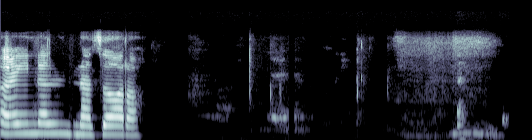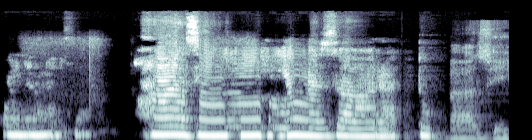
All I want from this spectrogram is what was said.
أين النظارة؟ هذه هي النظارة هذه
